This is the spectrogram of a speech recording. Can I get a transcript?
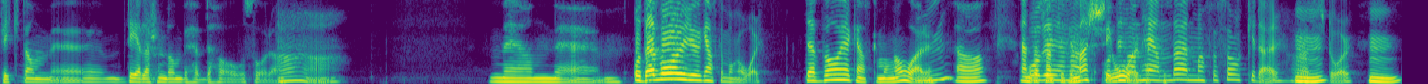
fick de eh, delar som de behövde ha och så. Då. Ah. Men ehm, Och där var du ju ganska många år. där var jag ganska många år. Mm. Ja, ända i hann- mars i och det år. hann hända en massa saker där, vad jag Mm. förstår. Mm.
